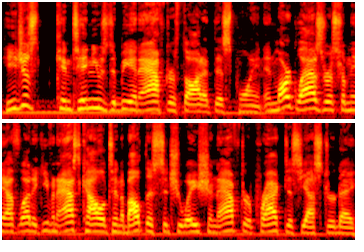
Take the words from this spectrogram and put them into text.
he just continues to be an afterthought at this point. And Mark Lazerus from The Athletic even asked Colliton about this situation after practice yesterday.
